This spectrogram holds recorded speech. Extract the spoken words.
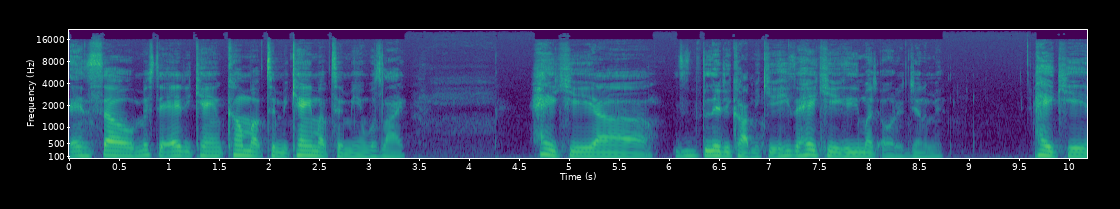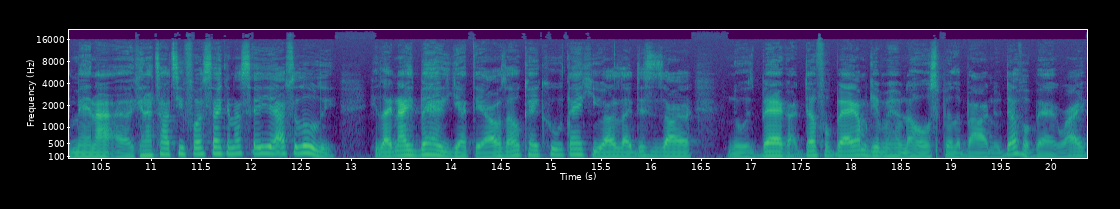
and so Mr. Eddie came come up to me, came up to me and was like, "Hey kid," uh, literally called me kid. He said, "Hey kid," he's much older gentleman. Hey kid, man, I uh, can I talk to you for a second? I said, "Yeah, absolutely." He's like, nice bag you got there. I was like, okay, cool, thank you. I was like, this is our newest bag, our duffel bag. I'm giving him the whole spill about our new duffel bag, right?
